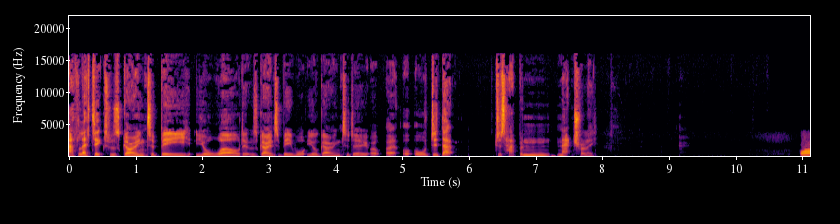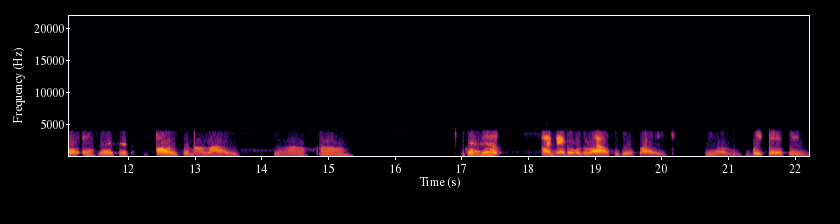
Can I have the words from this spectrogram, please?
athletics was going to be your world? It was going to be what you're going to do, or, or, or did that just happen naturally? Well, athletics has always been my life, you know. Um, growing up, I never was allowed to just like, you know, wake up and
